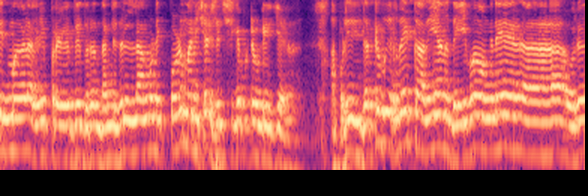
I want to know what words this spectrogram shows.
തിന്മകൾ അല്ലെങ്കിൽ പ്രകൃതി ദുരന്തങ്ങൾ ഇതെല്ലാം കൂടി ഇപ്പോഴും മനുഷ്യർ ശിക്ഷിക്കപ്പെട്ടുകൊണ്ടിരിക്കുകയാണ്. അപ്പോൾ ഇതൊക്കെ വെറുതെ കഥയാണ്. ദൈവം അങ്ങനെ ഒരു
